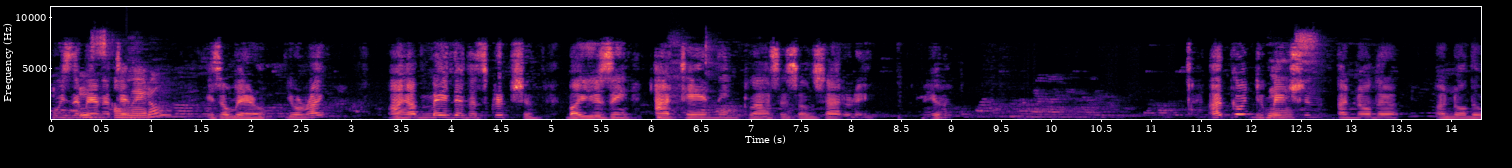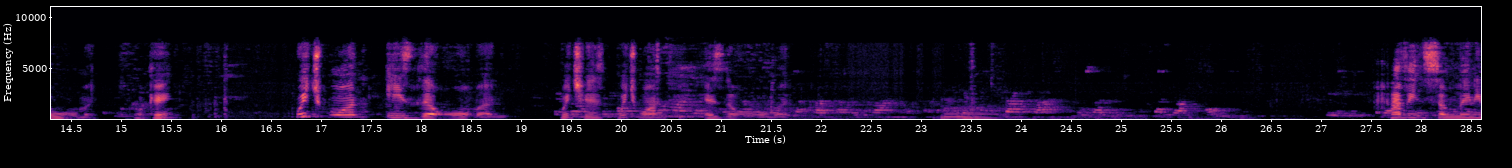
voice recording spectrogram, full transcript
Who is the man attending? Homero. Is Homero. You're right. I have made the description by using attending classes on Saturday. You know? I'm going to Yes. mention another another woman. Okay? Which one is the woman? Which is which one is the woman? Hmm. Having so many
